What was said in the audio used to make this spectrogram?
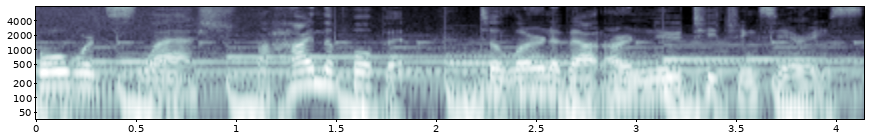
forward slash behind the pulpit to learn about our new teaching series.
